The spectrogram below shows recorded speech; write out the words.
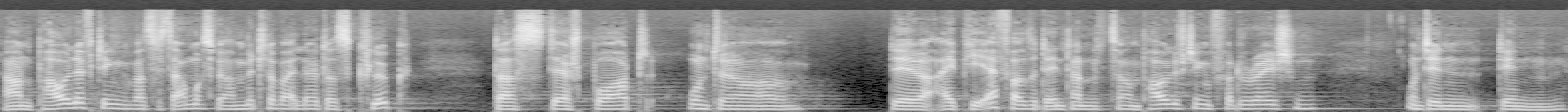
Ja, und Powerlifting, was ich sagen muss, wir haben mittlerweile das Glück, dass der Sport unter der IPF, also der Internationalen Powerlifting Federation, und den, den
